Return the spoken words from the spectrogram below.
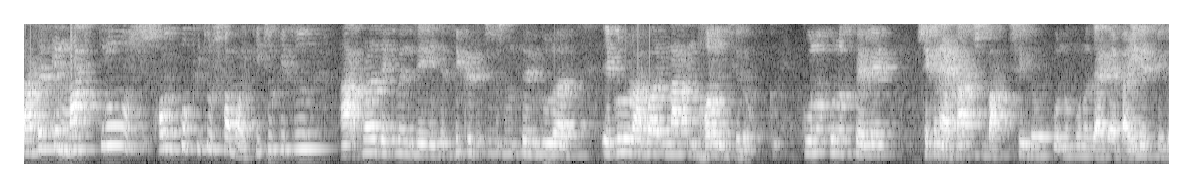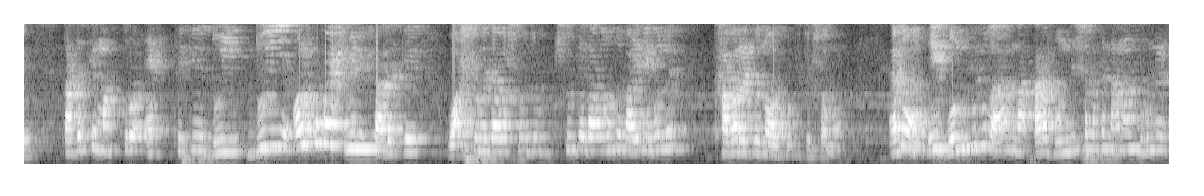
তাদেরকে মাত্র স্বল্প কিছু সময়, কিছু কিছু আপনারা দেখবেন যে এই যে সিক্রেট ডিটেনশন সেলগুলোর এগুলোর আবার নানান ধরন ছিল। কোনো কোনো সেলে সেখানে অ্যাটাচ বাদ ছিল, কোনো কোনো জায়গায় বাইরে ছিল। তাদেরকে মাত্র এক থেকে দুই দুই, অল্প কয়েক মিনিট তাদেরকে ওয়াশরুমে যাওয়ার সুযোগ, সুবিধা দেওয়া হতো বাইরে হলে, খাবারের জন্য অল্প কিছু সময়। এবং এই বন্দিগুলা তারা বন্দিশালাতে নানান ধরনের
